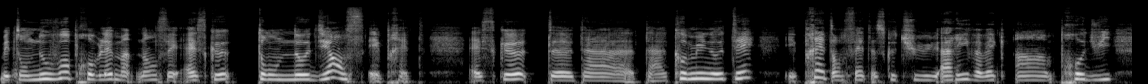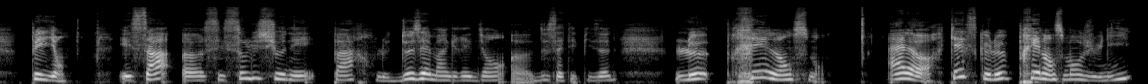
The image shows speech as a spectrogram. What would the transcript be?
mais ton nouveau problème maintenant, c'est est-ce que ton audience est prête? Est-ce que ta, ta communauté est prête en fait Est-ce que tu arrives avec un produit payant? Et ça, c'est solutionné le deuxième ingrédient euh, de cet épisode, le pré-lancement. Alors, qu'est-ce que le pré-lancement, Julie?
